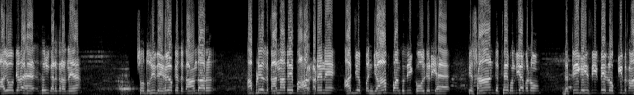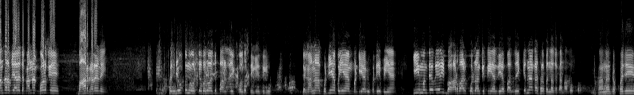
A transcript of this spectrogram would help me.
ਆਜੋ ਜਿਹੜਾ ਹੈ, ਇਹਦੀ ਗੱਲ ਕਰਾਉਂਦੇ ਆ ਸੋ ਤੁਸੀਂ ਦੇਖ ਰਹੇ ਹੋ ਕਿ ਦੁਕਾਨਦਾਰ ਆਪਣੀਆਂ ਦੁਕਾਨਾਂ ਦੇ ਬਾਹਰ ਖੜੇ ਨੇ। ਅੱਜ ਪੰਜਾਬ ਬੰਦ ਦੀ ਕੋਲ ਜਿਹੜੀ ਹੈ, ਕਿਸਾਨ ਜਥੇਬੰਦੀਆਂ ਵੱਲੋਂ ਦਿੱਤੀ ਗਈ ਸੀ ਤੇ ਲੋਕੀ ਦੁਕਾਨਦਾਰ ਵਿਚਾਰੇ ਦੁਕਾਨਾਂ ਖੋਲ ਕੇ ਬਾਹਰ ਖੜੇ ਨੇ। ਸੰਯੁਕਤ ਮੋਰਚੇ ਵੱਲੋਂ ਅੱਜ ਬੰਦ ਦੀ ਕੋਲ ਦਿੱਤੀ ਗਈ ਸੀ। ਦੁਕਾਨਾਂ ਖੁੱਲੀਆਂ ਪਈਆਂ, ਮੰਡੀਆਂ ਵੀ ਖੁੱਲੀਆਂ ਪਈਆਂ। ਕੀ ਮੰਨਦੇ ਹੋ ਕਿ ਜਿਹੜੀ ਬਾਰ-ਬਾਰ ਕੋਲਾਂ ਕੀਤੀਆਂ ਜਾਂਦੀਆਂ ਬੰਦ ਦੀ ਕਿੰਨਾ ਕੁ ਅਸਰ ਪੈਂਦਾ ਦੁਕਾਨਾਂ ਦੇ ਉੱਪਰ? ਦੁਕਾਨਾਂ ਦੇਖੋ ਜੀ,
